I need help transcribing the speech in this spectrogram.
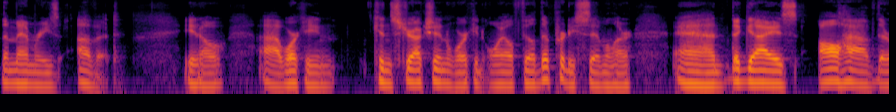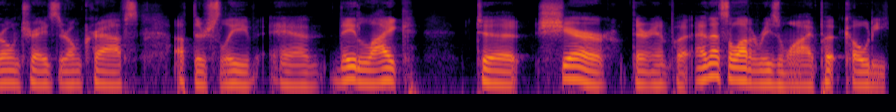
the memories of it. You know, uh, working construction, working oil field, they're pretty similar. And the guys all have their own trades, their own crafts up their sleeve, and they like to share their input. And that's a lot of reason why I put Cody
